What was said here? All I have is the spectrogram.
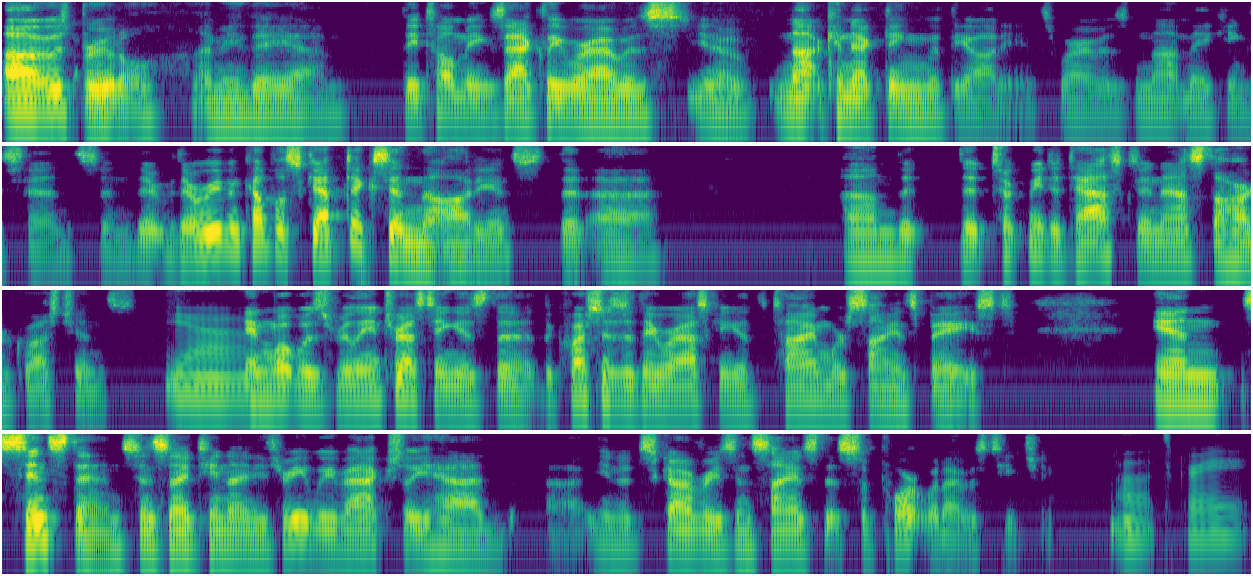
Oh, it was brutal. I mean, they um, they told me exactly where I was, you know, not connecting with the audience, where I was not making sense, and there there were even a couple of skeptics in the audience that uh, um, that that took me to task and asked the hard questions. Yeah. And what was really interesting is the the questions that they were asking at the time were science based, and since then, since 1993, we've actually had uh, you know discoveries in science that support what I was teaching. oh, that's great.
